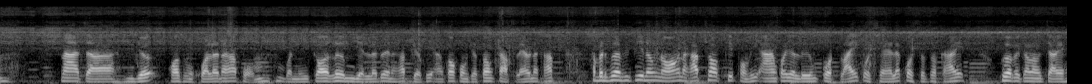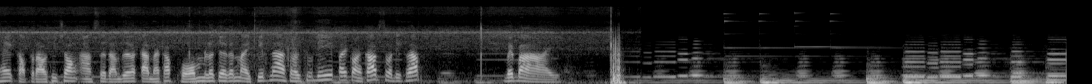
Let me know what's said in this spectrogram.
น่าจะเยอะพอสมควรแล้วนะครับ ผมวันนี้ก็เริ่มเย็นแล้วด้วยนะครับเดี๋ยวพี่อาร์มก็คงจะต้องกลับแล้วนะครับถ้าเป็นเพื่อนพี่ๆน้องๆนะครับชอบคลิปของพี่อาร์มก็อย่าลืมกดไลค์กดแชร์และกด subscribe เพื่อเป็นกำลังใจให้กับเราที่ช่องอาร์มเซอร์ดัมด้วยละกันนะครับ ผมแล้วเจอกันใหม่คลิปหน้าสำหรับคลิปนี้ไปก่อนครับ สวัสดีครับบ๊ายบาย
